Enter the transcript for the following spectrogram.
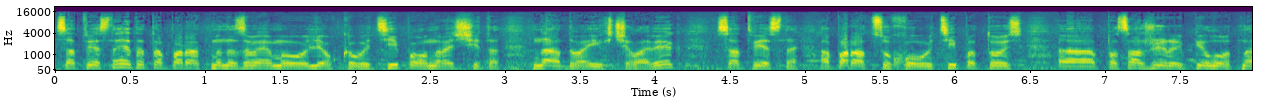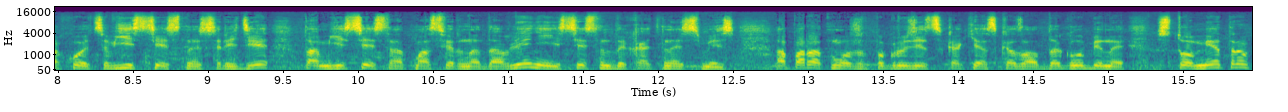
Соответственно, этот аппарат, мы называем его легкого типа, он рассчитан на двоих человек, соответственно, аппарат сухого типа, то есть э, пассажир и пилот находятся в естественной среде, там естественное атмосферное давление, естественно, дыхательная смесь. Аппарат может погрузиться, как я сказал, до глубины 100 метров,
